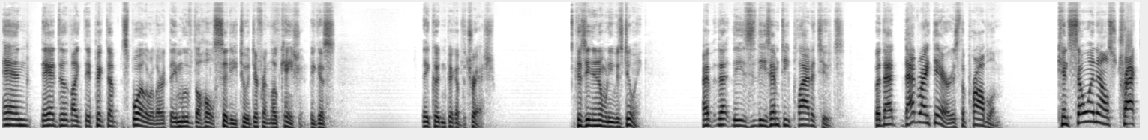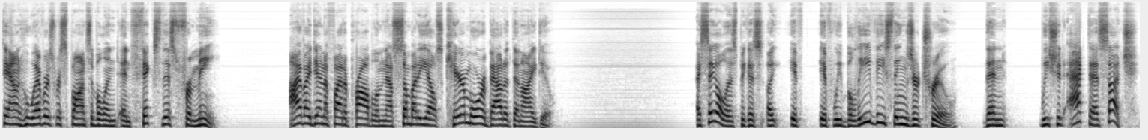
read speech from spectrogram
And they had to, like, they picked up, spoiler alert, they moved the whole city to a different location because they couldn't pick up the trash because he didn't know what he was doing. I, that, these, these empty platitudes. But that, that right there is the problem. Can someone else track down whoever's responsible and, and fix this for me? I've identified a problem. Now somebody else care more about it than I do. I say all this because like if if we believe these things are true, then we should act as such.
